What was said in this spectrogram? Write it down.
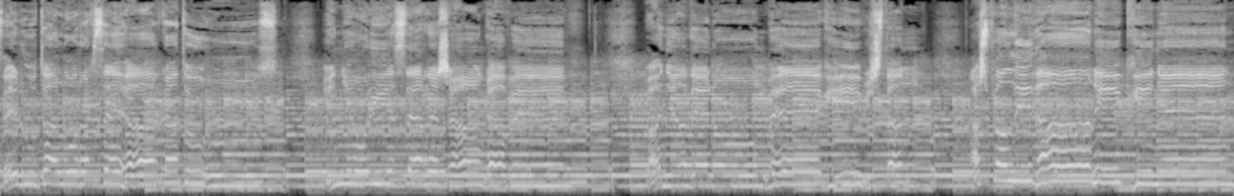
Zeruta lurrak zeharkatuz Inori ez erresan gabe Baina denon begi biztan Aspaldi danik inen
